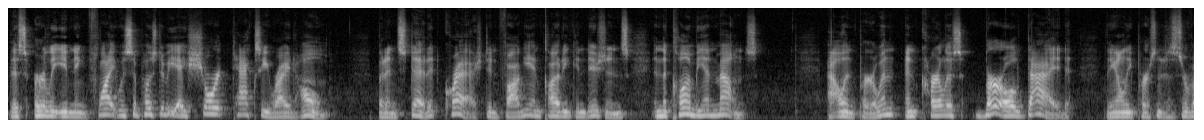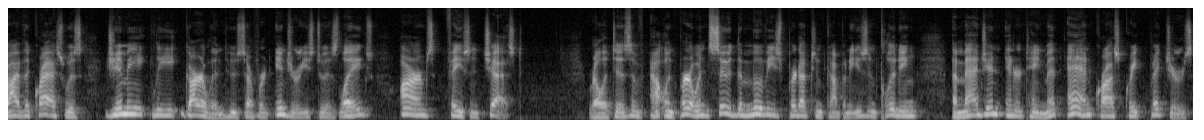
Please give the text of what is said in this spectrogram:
This early evening flight was supposed to be a short taxi ride home, but instead it crashed in foggy and cloudy conditions in the Colombian mountains. Alan Purwin and Carlos Burrell died. The only person to survive the crash was Jimmy Lee Garland, who suffered injuries to his legs, arms, face, and chest. Relatives of Alan Purwin sued the movie's production companies, including Imagine Entertainment and Cross Creek Pictures,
